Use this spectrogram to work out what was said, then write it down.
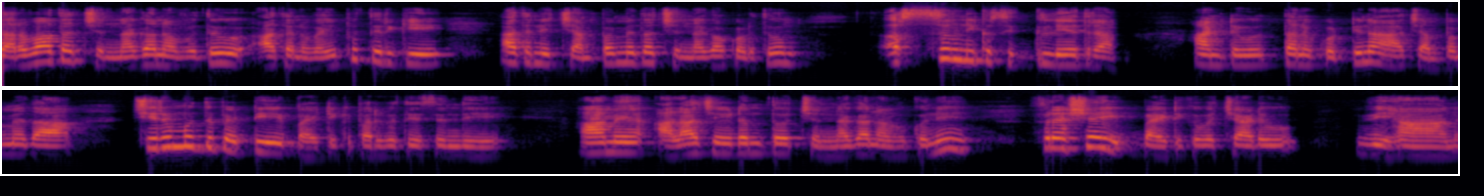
తర్వాత చిన్నగా నవ్వుతూ అతని వైపు తిరిగి అతని చెంప మీద చిన్నగా కొడుతూ అస్సలు నీకు సిగ్గు లేదురా. అంటూ తను కొట్టిన ఆ చెంప మీద చిరుముద్దు పెట్టి బయటికి పరుగు తీసింది. ఆమె అలా చేయడంతో చిన్నగా నవ్వుకుని ఫ్రెష్ అయి బయటికి వచ్చాడు విహాన్.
